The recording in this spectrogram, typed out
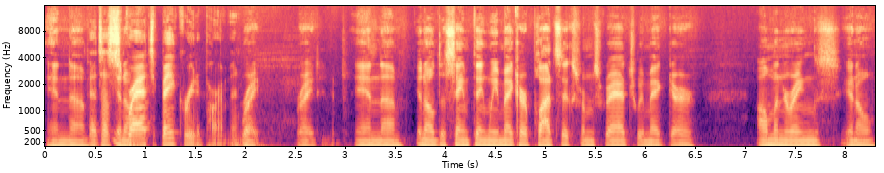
And um, That's a you know, scratch bakery department. Right, right. And um, you know the same thing. We make our placeks from scratch. We make our almond rings. You know,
